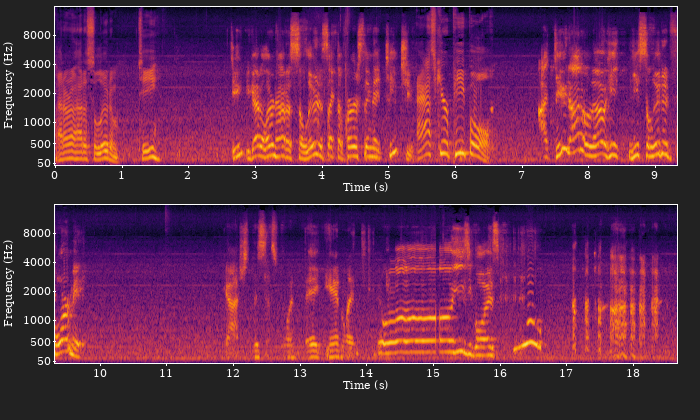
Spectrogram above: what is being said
I don't know how to salute him. T. Dude, you got to learn how to salute. It's like the first thing they teach you. Ask your people. I, dude, I don't know. He he saluted for me. Gosh, this is one big handling. Whoa, easy boys.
